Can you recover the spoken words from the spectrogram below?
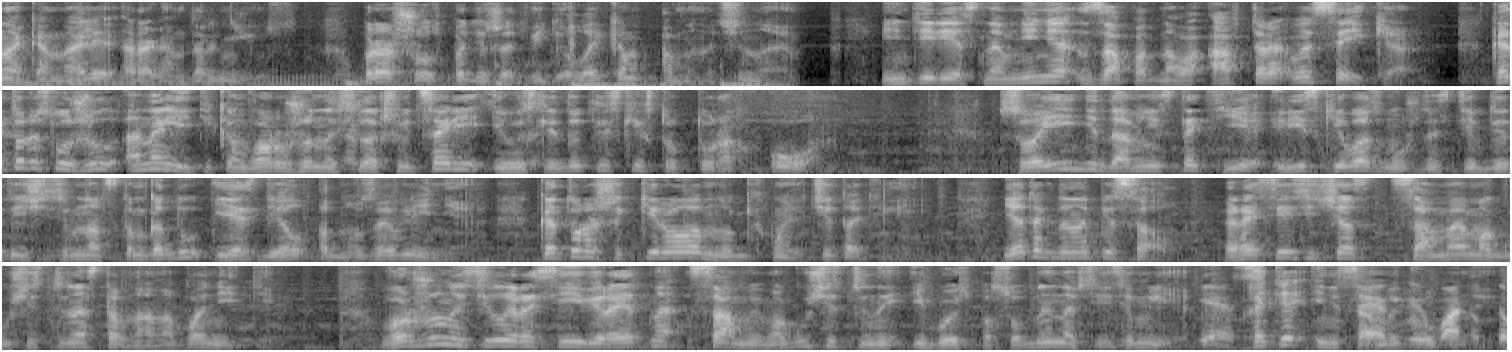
на канале Рогандар News. Прошу вас поддержать видео лайком, а мы начинаем. Интересное мнение западного автора Весейка, который служил аналитиком вооруженных силах Швейцарии и в исследовательских структурах ООН. В своей недавней статье «Риски и возможности» в 2017 году я сделал одно заявление, которое шокировало многих моих читателей. Я тогда написал, Россия сейчас самая могущественная страна на планете. Вооруженные силы России, вероятно, самые могущественные и боеспособные на всей Земле, хотя и не самые крупные.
